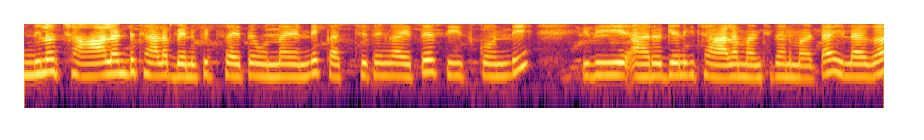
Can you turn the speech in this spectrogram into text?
ఇందులో చాలా అంటే చాలా బెనిఫిట్స్ అయితే ఉన్నాయండి. ఖచ్చితంగా అయితే తీసుకోండి. ఇది ఆరోగ్యానికి చాలా మంచిదనమాట ఇలాగా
